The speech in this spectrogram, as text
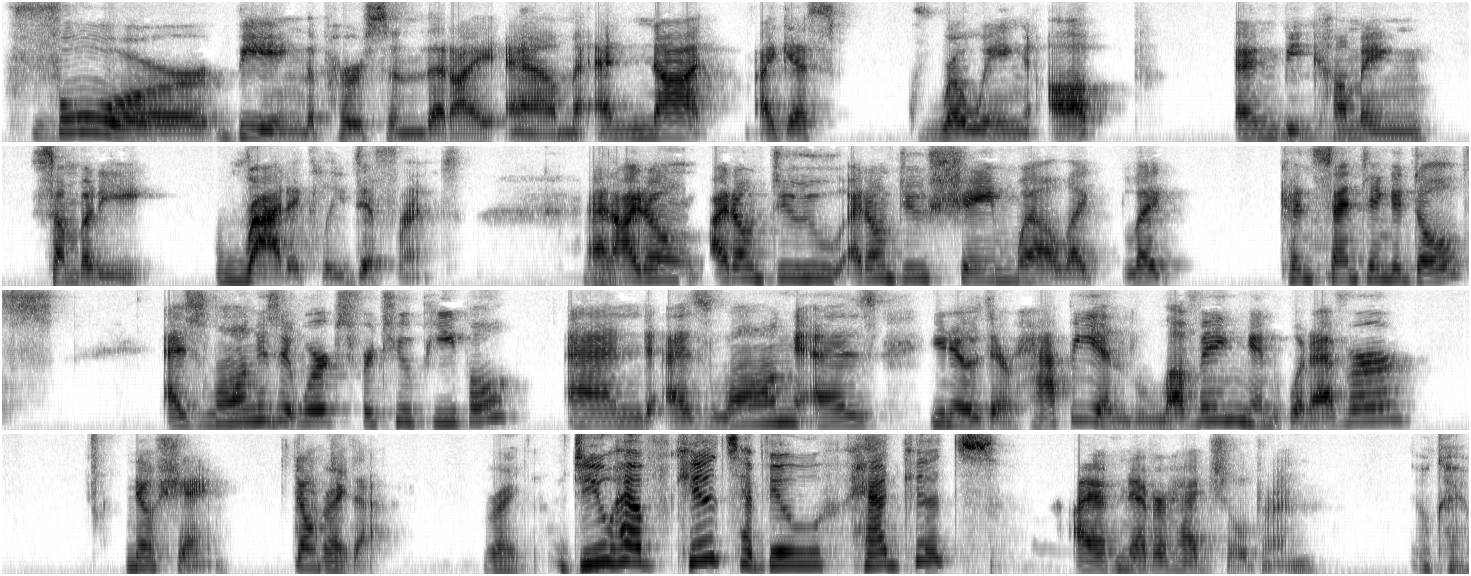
hmm. for being the person that I am and not, I guess, growing up and hmm. becoming somebody radically different. And I don't I don't do I don't do shame well like like consenting adults as long as it works for two people and as long as you know they're happy and loving and whatever no shame don't right. do that Right. Do you have kids? Have you had kids? I have never had children. Okay.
